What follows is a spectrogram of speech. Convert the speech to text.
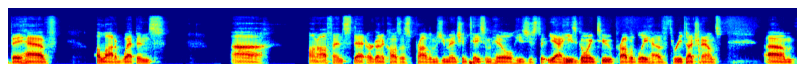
they have a lot of weapons. Uh, on offense that are going to cause us problems. You mentioned Taysom Hill. He's just, yeah, he's going to probably have three touchdowns. Um,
